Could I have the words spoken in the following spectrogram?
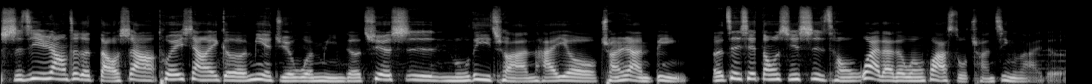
实际让这个岛上推向一个灭绝文明的，却是奴隶船，还有传染病，而这些东西是从外来的文化所传进来的。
